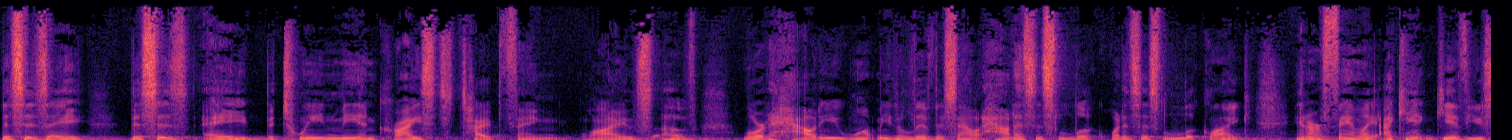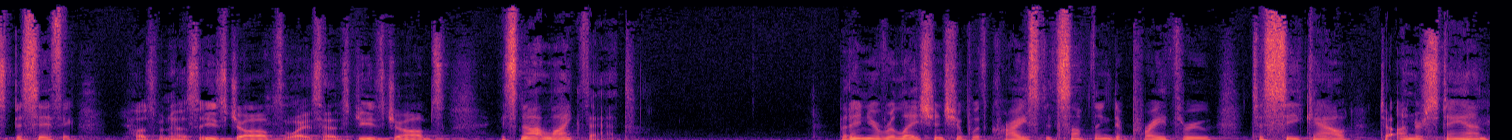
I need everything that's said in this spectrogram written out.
This is a this is a between me and Christ type thing, wives, of Lord, how do you want me to live this out? How does this look? What does this look like in our family? I can't give you specific husband has these jobs, wife has these jobs. It's not like that. But in your relationship with Christ, it's something to pray through, to seek out, to understand.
